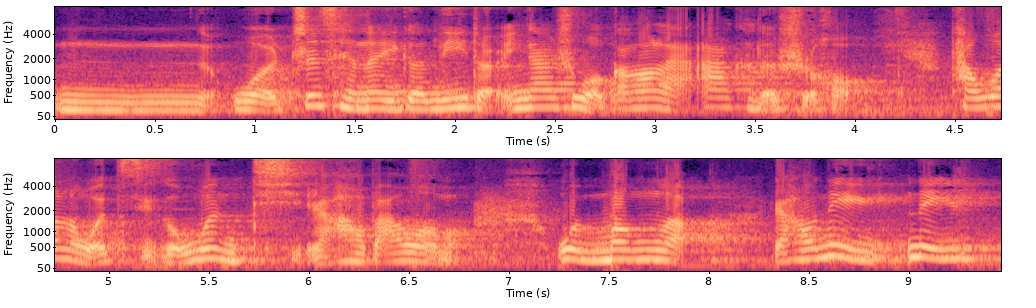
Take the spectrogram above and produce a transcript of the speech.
嗯，我之前的一个 leader，应该是我刚刚来 ARK 的时候，他问了我几个问题，然后把我问懵了，然后那那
